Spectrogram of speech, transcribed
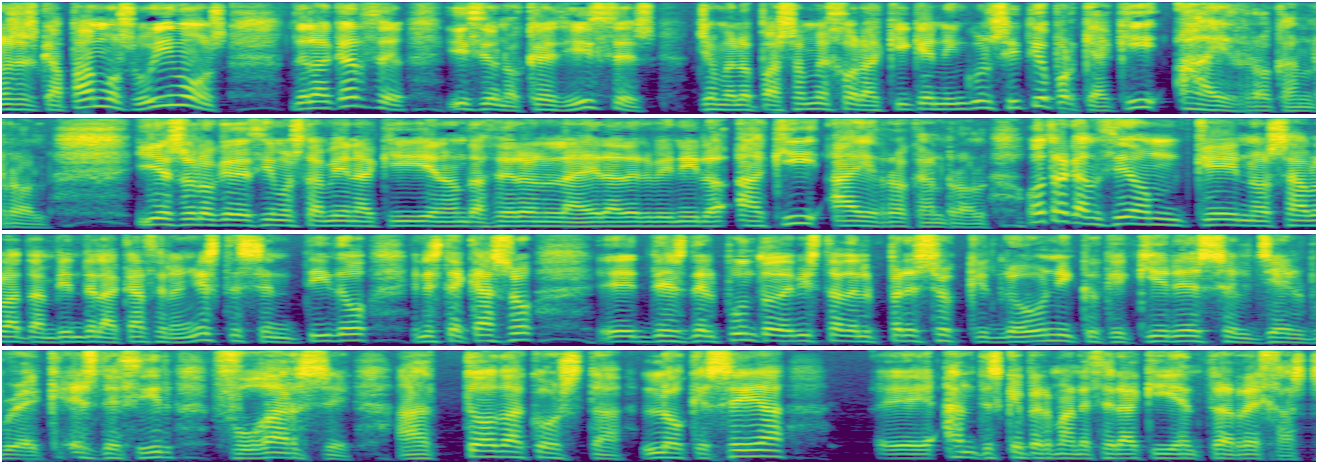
nos escapamos, huimos de la cárcel. Y dice uno, ¿qué dices? Yo me lo paso mejor aquí que en ningún sitio porque aquí hay rock and roll. Y eso es lo que decimos también aquí en Onda Cero en la era del vinilo. Aquí hay rock and roll. Otra canción que nos habla también de la cárcel en este sentido, en este caso, eh, desde el punto de vista del preso que lo único que quiere es el jailbreak, es decir, fugarse a toda costa, lo que sea, eh, antes que permanecer aquí entre rejas.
